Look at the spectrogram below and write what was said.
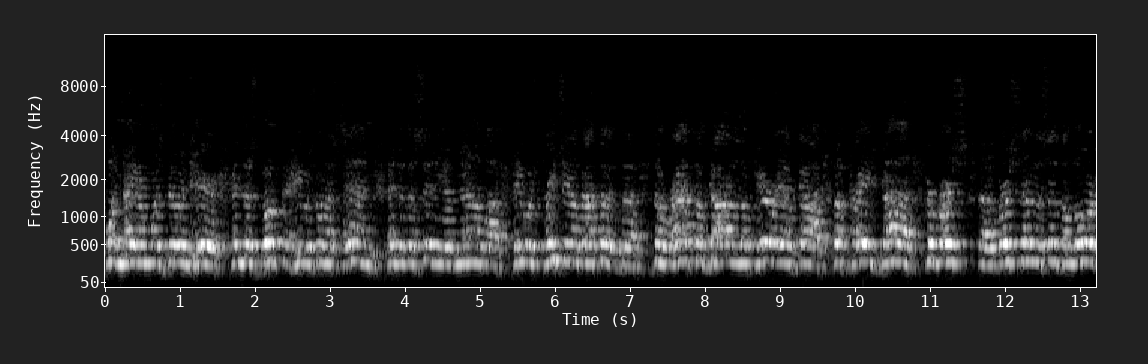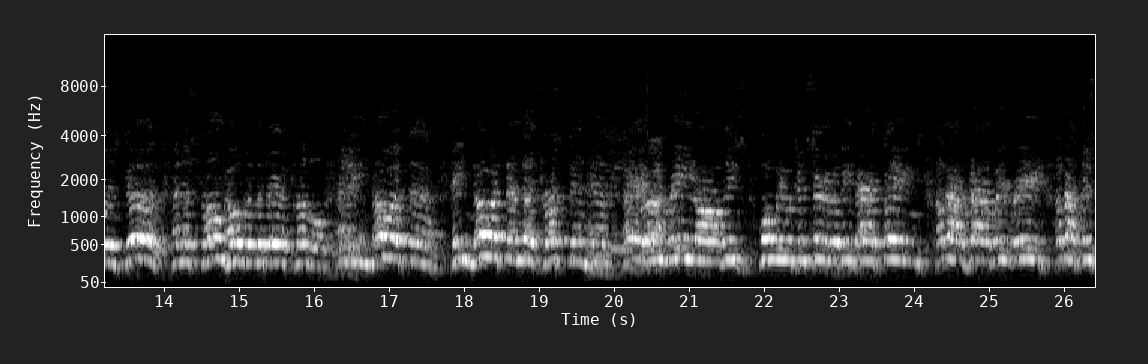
what Nahum was doing here in this book that he was going to send into the city of Nineveh. He was preaching about the, the, the wrath of God and the fury of God. But praise God for verse, uh, verse 7 that says, The Lord is good and a stronghold in the day of trouble. And he knoweth them. He knoweth them that trust in him. Hey, we read all these, what we would consider to be bad things about God. We read about this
